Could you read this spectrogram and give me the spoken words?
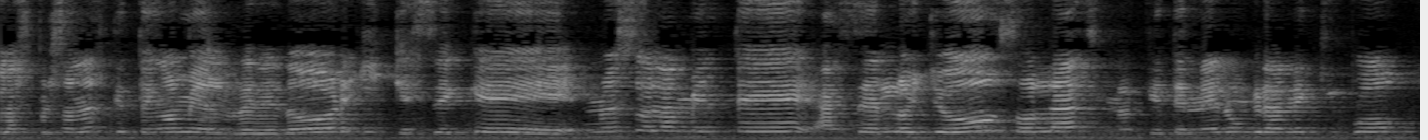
las personas que tengo a mi alrededor y que sé que no es solamente hacerlo yo sola, sino que tener un gran equipo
